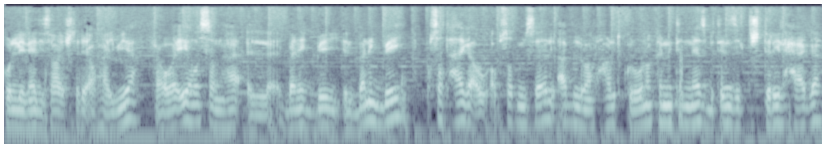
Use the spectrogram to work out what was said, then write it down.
كل نادي سواء هيشتري أو هيبيع. فهو إيه أصلا ال panic buy ال panic buy أبسط حاجة أو أبسط مثال قبل مرحلة كورونا كانت الناس بتنزل تشتري الحاجة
